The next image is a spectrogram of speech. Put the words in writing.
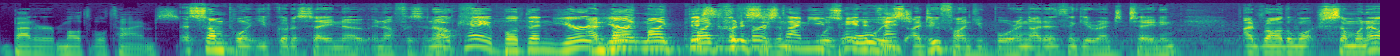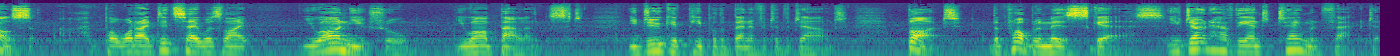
better multiple times At some point, you've got to say no. Enough is enough. Okay, well then you're. And you're, my, my, this my is the criticism first time you was paid always, attention. I do find you boring. I don't think you're entertaining. I'd rather watch someone else. But what I did say was like, you are neutral, you are balanced, you do give people the benefit of the doubt. But the problem is scarce. You don't have the entertainment factor.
